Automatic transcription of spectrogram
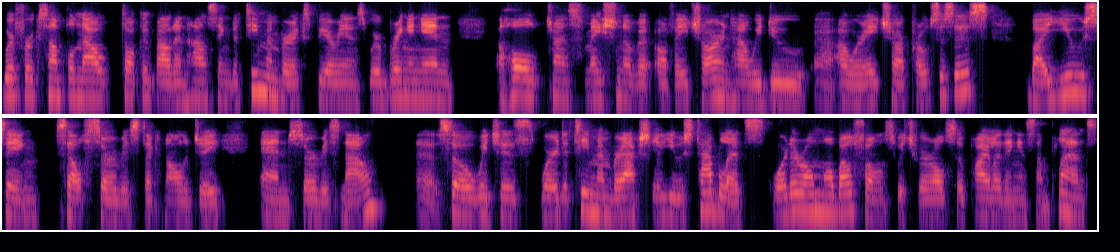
We're, for example, now talking about enhancing the team member experience. We're bringing in a whole transformation of, of HR and how we do uh, our HR processes by using self-service technology and ServiceNow. Uh, so, which is where the team member actually use tablets or their own mobile phones, which we're also piloting in some plants,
